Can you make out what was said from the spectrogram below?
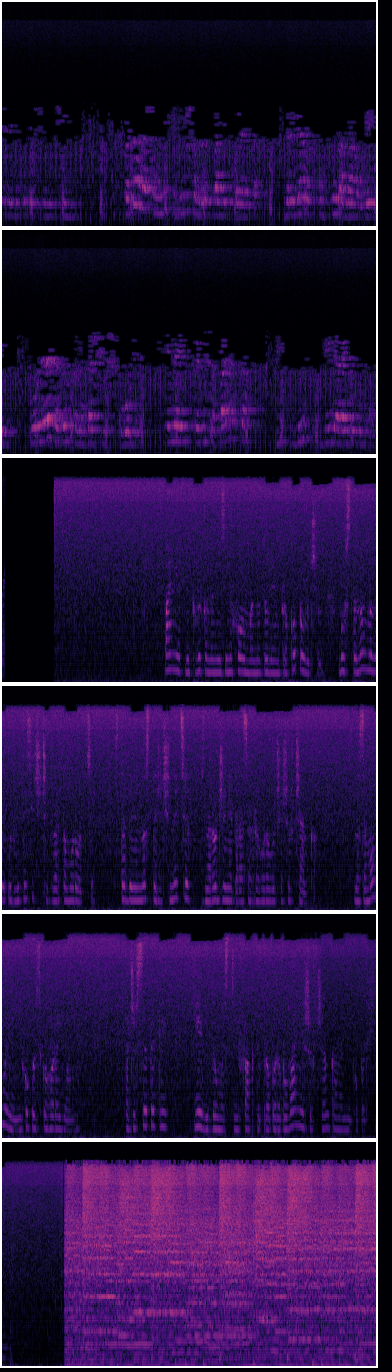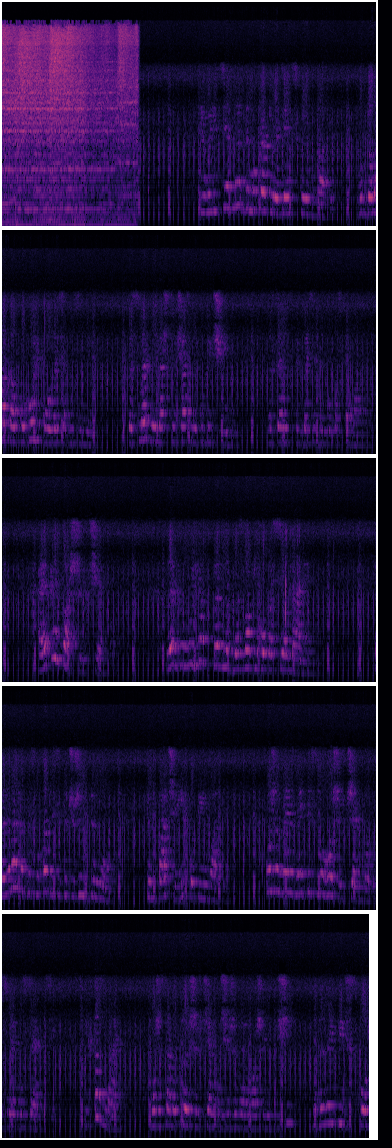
і Нікопольщині чи ні. Проте в нашому місті більше не пам'ять поета, дерев'яна скульптура на алеї, меморіальна доска на першій школі і найяскравіша пам'ятка біля райвиконкому. Пам'ятник, виконаний Зінховим Анатолієм Прокоповичем, був встановлений у 2004 році, 190 річницю з народження Тараса Григоровича Шевченка на замовлення Нікопольського району. Адже все-таки є відомості і факти про перебування Шевченка на Нікопольщині. Революціонер демократу радянської влади, бурдалака алкоголіку Олеся Бузинів, безсмертний наш сучасник у Тичині, веселий співбесідник у Костомарова. А який ваш? Левмуля впевно назвав його пасіонарієм. Та не варто прислухатися до чужих думок, тим паче їх копіювати. Кожен має знайти свого Шевченка у своєму серці. І хто знає, може саме той Шевченко, що живе у вашій душі, буде найбільш схожий.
